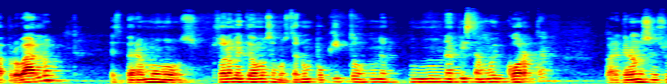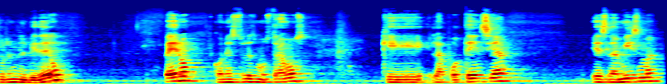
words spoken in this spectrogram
a probarlo. Esperamos, solamente vamos a mostrar un poquito, una, una pista muy corta para que no nos censuren el video. Pero con esto les mostramos que la potencia es la misma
